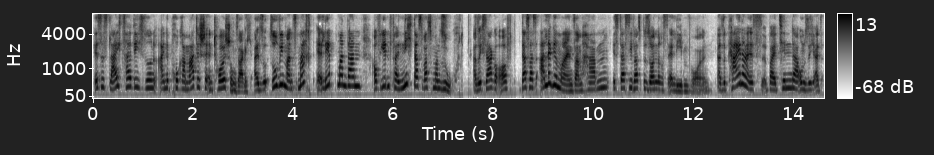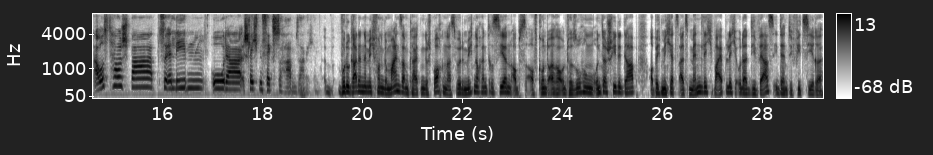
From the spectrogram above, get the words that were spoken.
ist es gleichzeitig so eine programmatische Enttäuschung, sage ich. Also so wie man es macht, erlebt man dann auf jeden Fall nicht das, was man sucht. Also ich sage oft, das, was alle gemeinsam haben, ist, dass sie was Besonderes erleben wollen. Also keiner ist bei Tinder, um sich als austauschbar zu erleben oder schlechten Sex zu haben, sage ich. Wo du gerade nämlich von Gemeinsamkeiten gesprochen hast, würde mich noch interessieren, ob es aufgrund eurer Untersuchungen Unterschiede gab, ob ich mich jetzt als männlich, weiblich oder divers identifiziere.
